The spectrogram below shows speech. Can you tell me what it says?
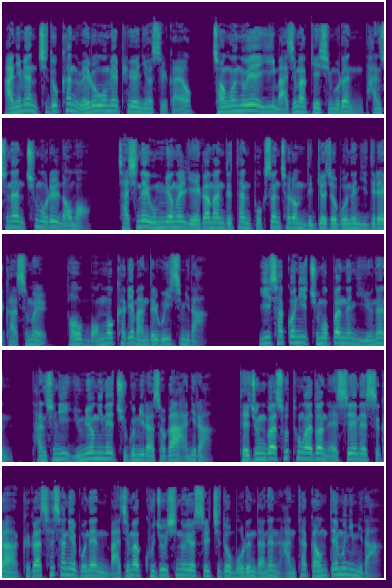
아니면 지독한 외로움의 표현이었을까요? 정은우의 이 마지막 게시물은 단순한 추모를 넘어 자신의 운명을 예감한 듯한 복선처럼 느껴져 보는 이들의 가슴을 더욱 먹먹하게 만들고 있습니다. 이 사건이 주목받는 이유는 단순히 유명인의 죽음이라서가 아니라 대중과 소통하던 SNS가 그가 세상에 보낸 마지막 구조 신호였을지도 모른다는 안타까움 때문입니다.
